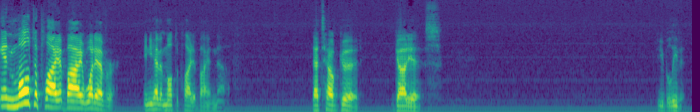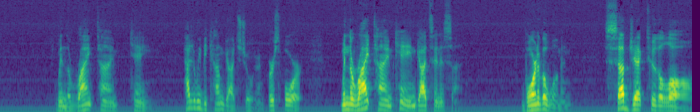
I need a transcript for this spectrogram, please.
and multiply it by whatever. And you haven't multiplied it by enough. That's how good God is. Do you believe it? When the right time came, how did we become God's children? Verse 4 When the right time came, God sent his son, born of a woman, subject to the law.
